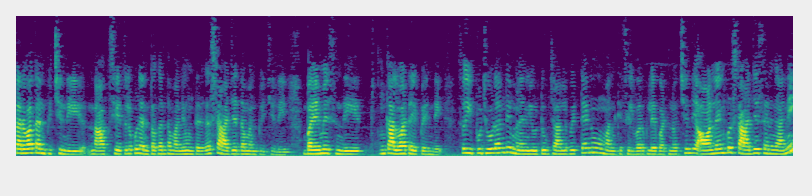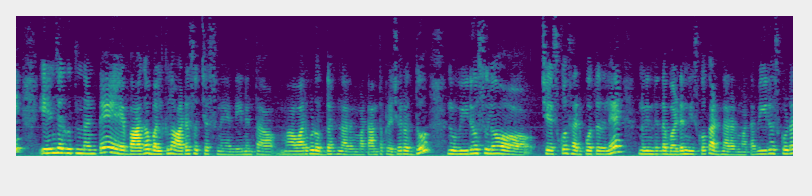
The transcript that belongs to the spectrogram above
తర్వాత అనిపించింది. నాకు చేతిలో కూడా ఎంతో కొంత మనీ ఉంటుంది కదా స్టార్ట్ చేద్దాం అనిపించింది. భయం వేసింది. ఇంకా అలవాటు అయిపోయింది సో ఇప్పుడు చూడండి నేను యూట్యూబ్ ఛానల్ పెట్టాను మనకి సిల్వర్ ప్లే బటన్ వచ్చింది. ఆన్లైన్ కూడా స్టార్ట్ చేశాను కానీ ఏం జరుగుతుందంటే బాగా బల్క్లో ఆర్డర్స్ వచ్చేస్తున్నాయండి. నేను మా వారు కూడా వద్దంటున్నారు అనమాట అంత ప్రెషర్ వద్దు. నువ్వు వీడియోస్లో చేసుకో సరిపోతుందిలే. నువ్వు ఇంత బర్డెన్ తీసుకోక అంటున్నారు అనమాట వీడియోస్ కూడా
